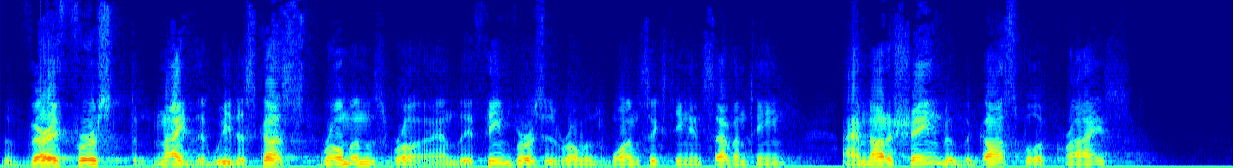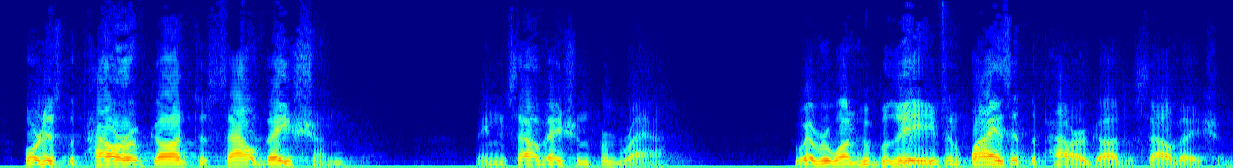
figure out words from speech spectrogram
the very first night that we discussed Romans and the theme verses Romans 1, 16 and 17? I am not ashamed of the gospel of Christ, for it is the power of God to salvation, meaning salvation from wrath, to everyone who believes. And why is it the power of God to salvation?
